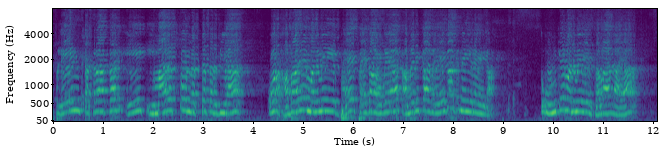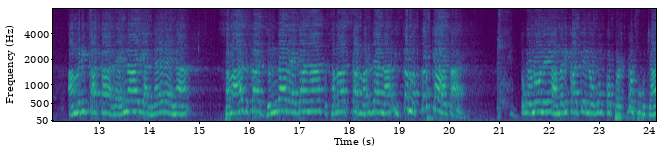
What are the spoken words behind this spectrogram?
प्लेन टकराकर एक इमारत को नष्ट कर दिया और हमारे मन में ये भय पैदा हो गया कि अमेरिका रहेगा कि नहीं रहेगा? तो उनके मन में ये सवाल आया, अमेरिका का रहना या न रहना समाज का ज़िंदा रह जाना तो समाज का मर जाना, इसका मतलब क्या होता है? तो उन्होंने अमेरिका के लोगों को प्रश्न पूछा,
